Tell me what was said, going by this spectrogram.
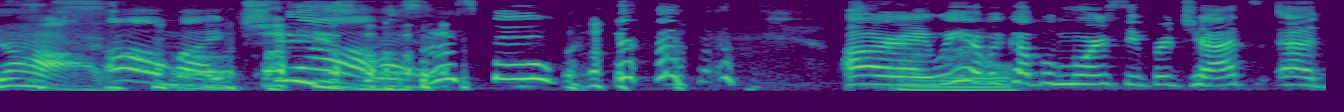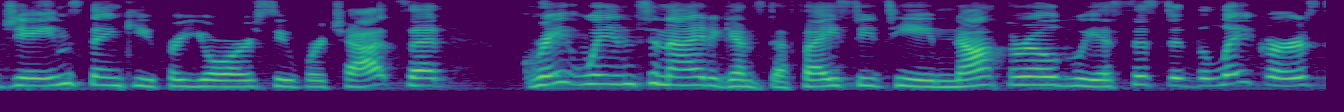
God. Oh my god. Jesus, Espo. All right, we have a couple more super chats. Uh, James, thank you for your super chat. Said, great win tonight against a feisty team. Not thrilled we assisted the Lakers.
